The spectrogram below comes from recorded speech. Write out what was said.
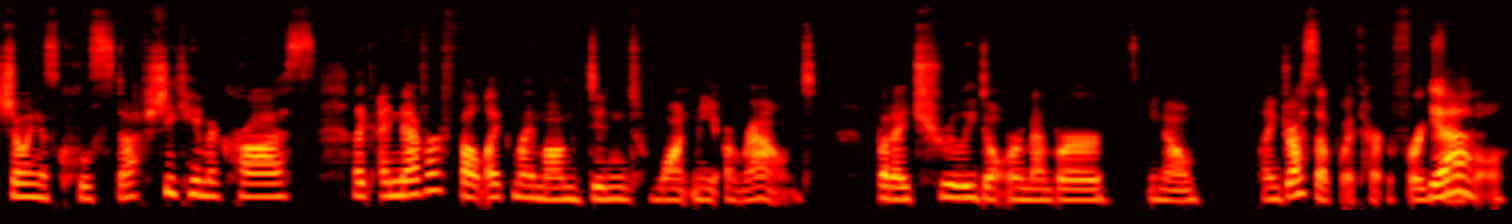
showing us cool stuff she came across. Like, I never felt like my mom didn't want me around, but I truly don't remember, you know, playing dress up with her, for Yeah. example.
